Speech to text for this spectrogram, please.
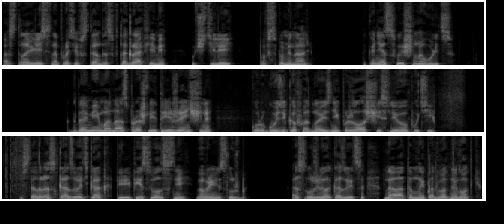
остановились напротив стенда с фотографиями учителей, повспоминали. Наконец вышли на улицу. Когда мимо нас прошли три женщины, Кургузиков одной из них пожелал счастливого пути и стал рассказывать, как переписывался с ней во время службы, а служил, оказывается, на атомной подводной лодке.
